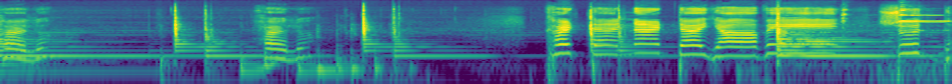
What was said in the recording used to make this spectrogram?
हॅलो? हॅलो? खटनट यावे शुद्ध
